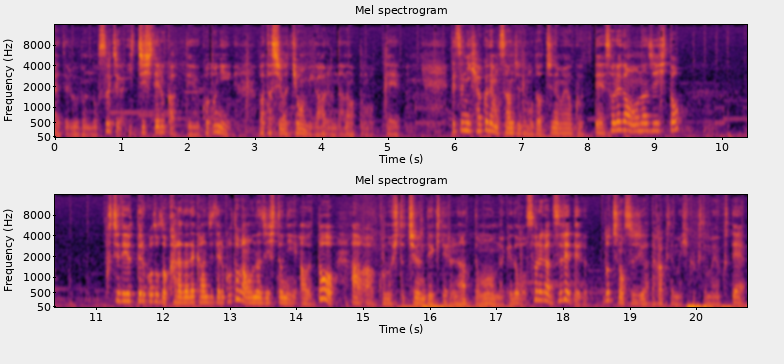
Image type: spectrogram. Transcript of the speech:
えてる部分の数値が一致してるかっていうことに私は興味があるんだなと思って別に100でも30でもどっちでもよくってそれが同じ人口で言ってることと体で感じてることが同じ人に会うとああこの人チューンできてるなって思うんだけどそれがずれてる。どっちの数字が高くても低くてもよくて。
